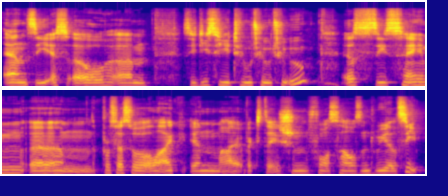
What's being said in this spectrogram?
And the SO, um, the DC222 is the same um, processor like in my VAXstation 4000 VLC.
